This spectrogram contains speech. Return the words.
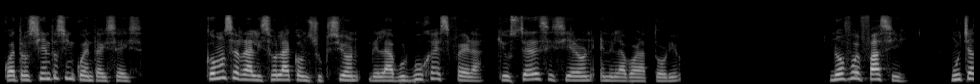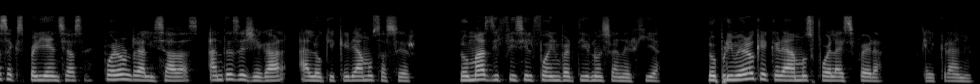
456. ¿Cómo se realizó la construcción de la burbuja esfera que ustedes hicieron en el laboratorio? No fue fácil. Muchas experiencias fueron realizadas antes de llegar a lo que queríamos hacer. Lo más difícil fue invertir nuestra energía. Lo primero que creamos fue la esfera, el cráneo.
